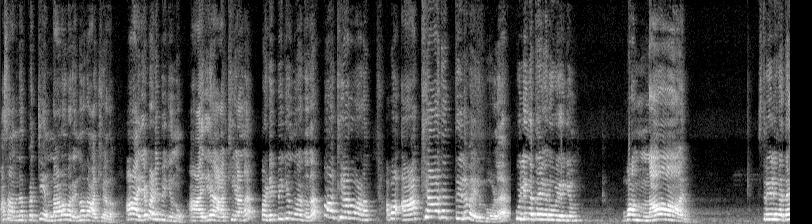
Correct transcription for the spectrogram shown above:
ആ സാധനത്തെ പറ്റി എന്താണോ പറയുന്നത്? അത് ആഖ്യാതം. ആര്യ പഠിപ്പിക്കുന്നു? ആര്യ ആഖ്യാണ് പഠിപ്പിക്കുന്നു എന്നത് ആഖ്യാതമാണ്. അപ്പൊ ആഖ്യാതത്തിൽ വരുമ്പോൾ പുല്ലിംഗത്തെ എങ്ങനെ ഉപയോഗിക്കും? വന്നാൻ സ്ത്രീലിംഗത്തെ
